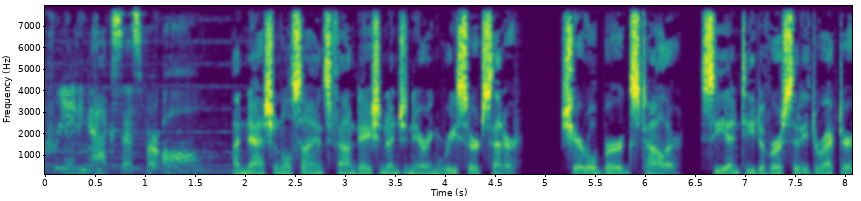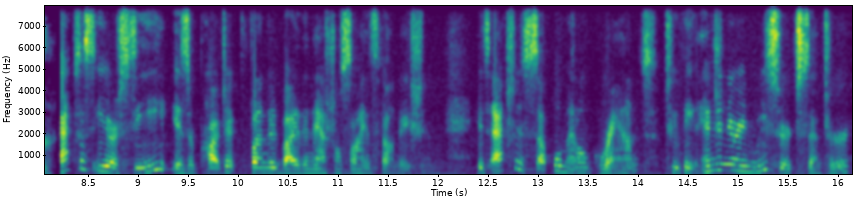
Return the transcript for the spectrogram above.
creating access for all. A National Science Foundation Engineering Research Center. Sheryl Burgstahler, CNT Diversity Director. Access ERC is a project funded by the National Science Foundation. It's actually a supplemental grant to the Engineering Research Center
